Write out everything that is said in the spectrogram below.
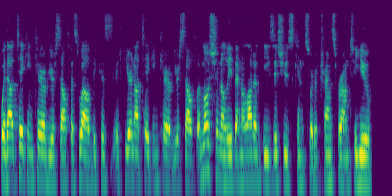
without taking care of yourself as well. Because if you're not taking care of yourself emotionally, then a lot of these issues can sort of transfer onto you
